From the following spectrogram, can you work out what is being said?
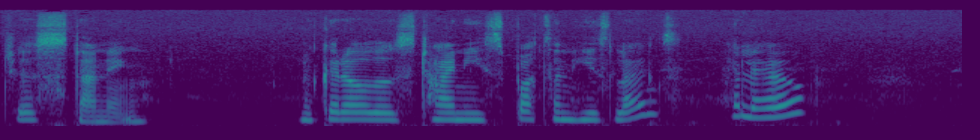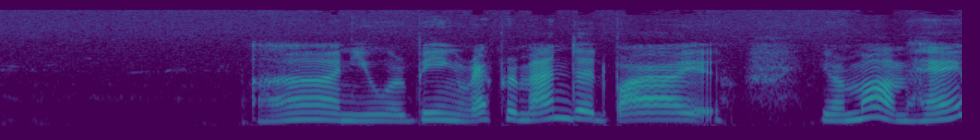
Just stunning. Look at all those tiny spots on his legs. Hello. Ah, and you were being reprimanded by your mom, hey?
